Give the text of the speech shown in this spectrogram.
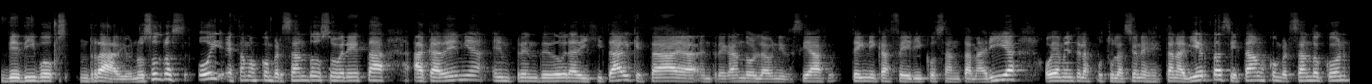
de Divox Radio. Nosotros hoy estamos conversando sobre esta Academia Emprendedora Digital que está entregando la Universidad Técnica Federico Santa María. Obviamente las postulaciones están abiertas y estábamos conversando con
